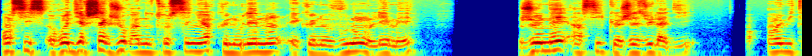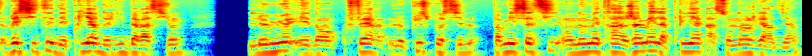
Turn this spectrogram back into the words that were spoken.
En 6. Redire chaque jour à notre Seigneur que nous l'aimons et que nous voulons l'aimer. Jeûner ainsi que Jésus l'a dit. En 8. Réciter des prières de libération le mieux est d'en faire le plus possible. Parmi celles-ci, on ne mettra jamais la prière à son ange gardien.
